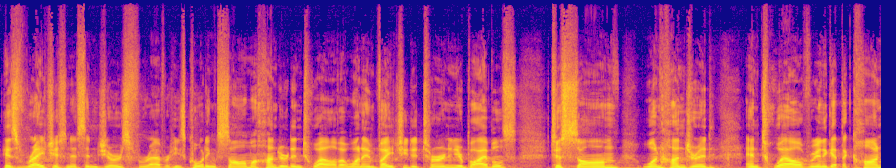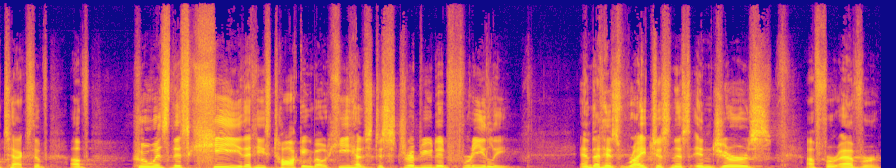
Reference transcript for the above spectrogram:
His righteousness endures forever. He's quoting Psalm 112. I want to invite you to turn in your Bibles to Psalm 112. We're going to get the context of, of who is this he that he's talking about. He has distributed freely, and that his righteousness endures uh, forever.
